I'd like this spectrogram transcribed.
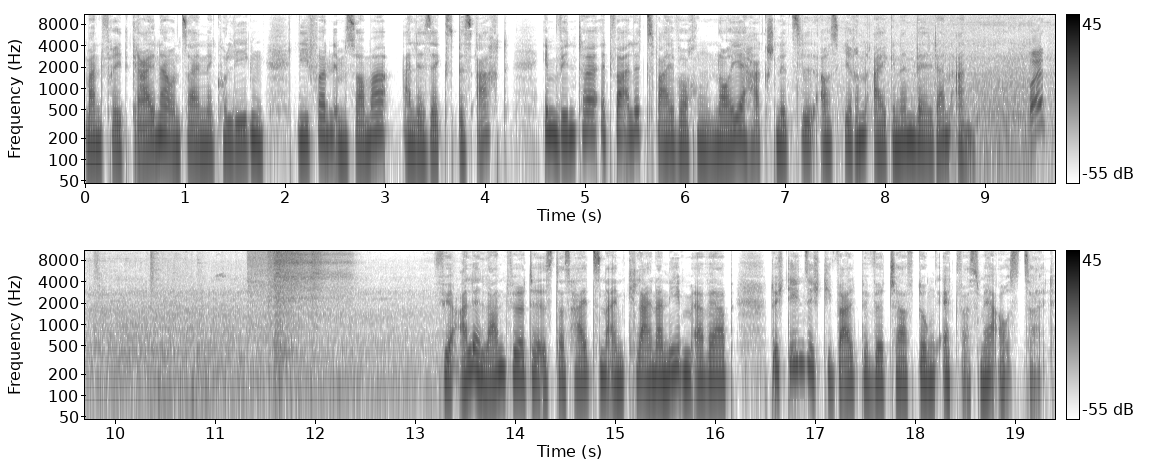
Manfred Greiner und seine Kollegen liefern im Sommer alle sechs bis acht, im Winter etwa alle zwei Wochen neue Hackschnitzel aus ihren eigenen Wäldern an. What? Für alle Landwirte ist das Heizen ein kleiner Nebenerwerb, durch den sich die Waldbewirtschaftung etwas mehr auszahlt.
